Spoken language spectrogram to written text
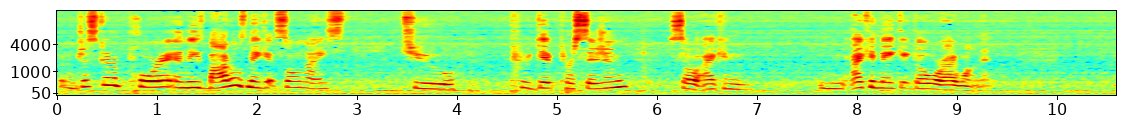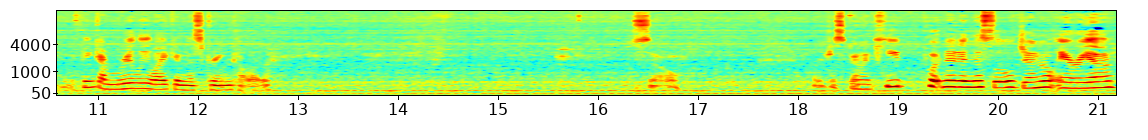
But I'm just going to pour it, and these bottles make it so nice to give precision, so I can I can make it go where I want it. I think I'm really liking this green color. So we're just going to keep putting it in this little general area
